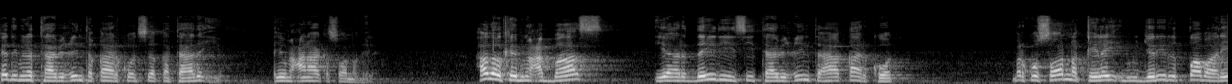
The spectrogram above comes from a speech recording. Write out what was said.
kadibna taabiciinta qaarkood sida qataade iyo ayuu macnaha kasoo naqilay hadalka ibnu cabaas iyo ardaydiisii taabiciinta ahaa qaarkood markuu soo naqilay ibnu jariir الطabri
